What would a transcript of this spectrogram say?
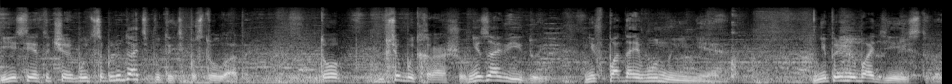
Если этот человек будет соблюдать вот эти постулаты, то все будет хорошо. Не завидуй, не впадай в уныние, не прелюбодействуй,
